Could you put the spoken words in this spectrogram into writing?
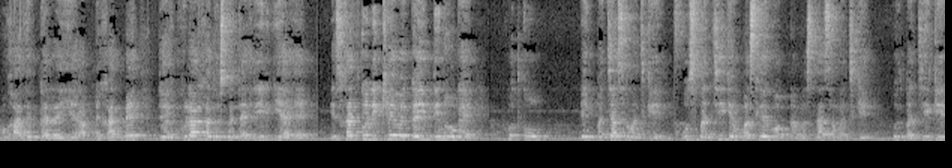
मुखातिब कर रही है अपने खत में, जो एक खुला खत उसने तहरीर किया है। इस खत को लिखे हुए कई दिन हो गए खुद को एक बच्चा समझ के, उस बच्ची के मसले को अपना मसला समझ के, उस बच्ची के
